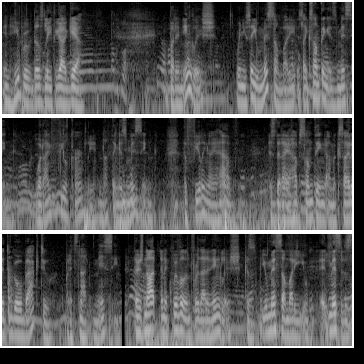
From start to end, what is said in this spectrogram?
In Hebrew, does litgagea. But in English, when you say you miss somebody, it's like something is missing. What I feel currently, nothing is missing. The feeling I have is that I have something I'm excited to go back to, but it's not missing. There's not an equivalent for that in English, because you miss somebody, you it misses.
